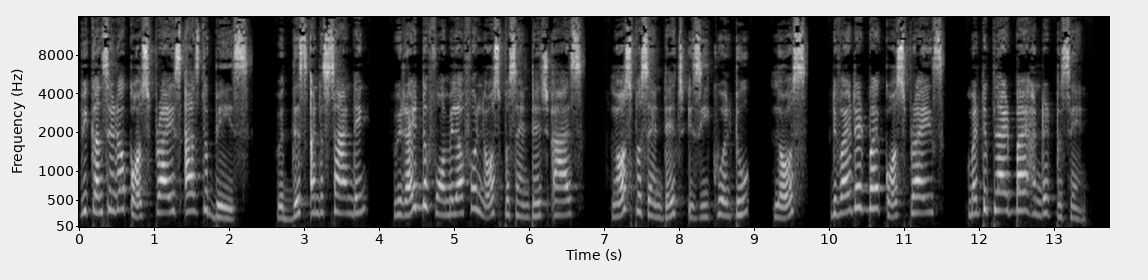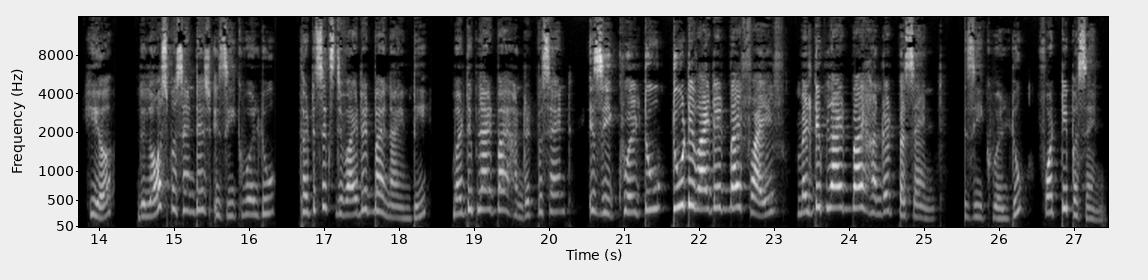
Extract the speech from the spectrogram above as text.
we consider cost price as the base. With this understanding, we write the formula for loss percentage as loss percentage is equal to loss divided by cost price multiplied by 100%. Here, the loss percentage is equal to 36 divided by 90 multiplied by 100% is equal to 2 divided by 5 multiplied by 100% is equal to 40%.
